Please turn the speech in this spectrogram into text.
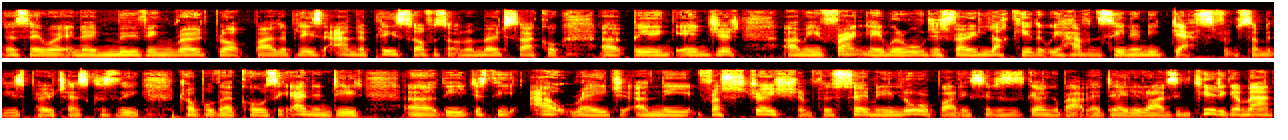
as they were in a moving roadblock by the police and a police officer on a motorcycle uh, being injured. I mean, frankly, we're all just very lucky that we haven't seen any deaths from some of these protests because of the trouble they're causing, and indeed uh, the just the outrage and the frustration for so many law-abiding citizens going about their daily lives, including a man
